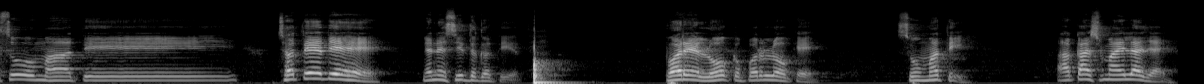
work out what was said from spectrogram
સુમતી છતે દેહ એને સિદ્ધ ગતિ હતી ફરે લોક પરલોકે સુમતી આકાશમાં આયલા જાય.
